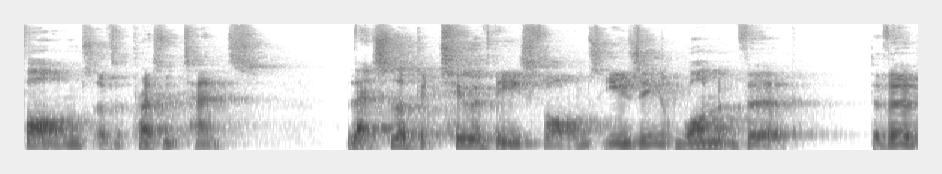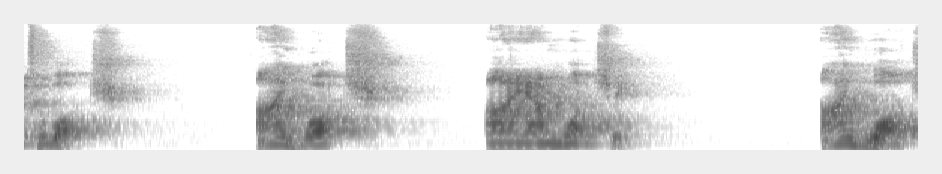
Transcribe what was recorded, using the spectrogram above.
forms of the present tense. Let's look at two of these forms using one verb, the verb to watch. I watch, I am watching. I watch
